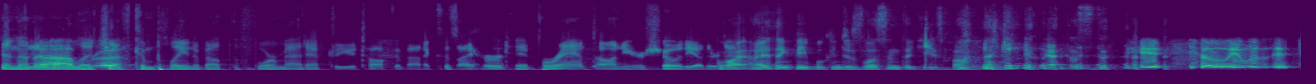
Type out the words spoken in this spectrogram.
And then nah, I want to let bro. Jeff complain about the format after you talk about it because I heard him rant on your show the other day. Well, I think people can just listen to Keith's podcast. yeah, yo, it was it,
